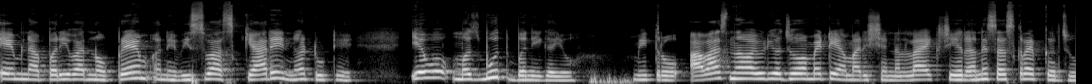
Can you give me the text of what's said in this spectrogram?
એમના પરિવારનો પ્રેમ અને વિશ્વાસ ક્યારેય ન તૂટે એવો મજબૂત બની ગયો. મિત્રો આવા જ નવા વીડિયો જોવા માટે અમારી ચેનલ લાઇક શેર અને સબસ્ક્રાઈબ કરજો.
